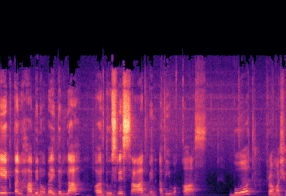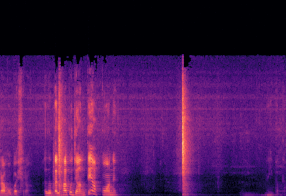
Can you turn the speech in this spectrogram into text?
एक तलहा बिन उबैदुल्ला और दूसरे Saad bin Abi Waqqas both from अशरा मुबशरा हज़रत तलहा को जानते हैं आप कौन है? नहीं पता।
